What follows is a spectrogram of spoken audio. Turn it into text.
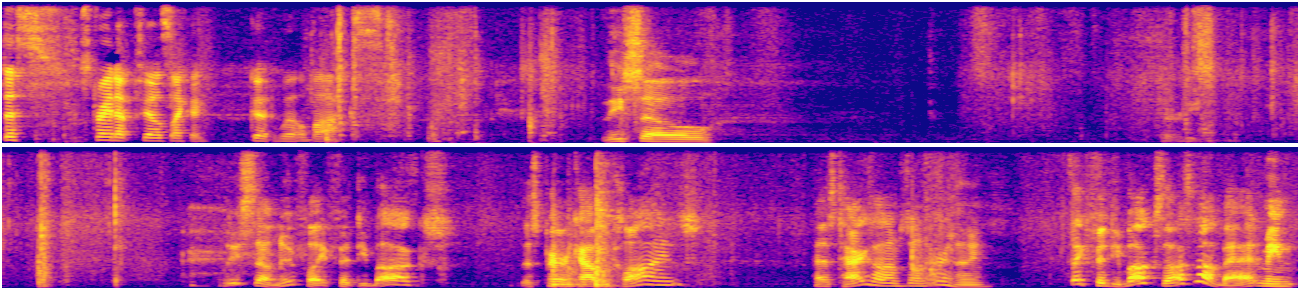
this straight up feels like a Goodwill box. These sell thirty. These sell new for like fifty bucks. This pair of Calvin Kleins has tags on them still and everything. It's like fifty bucks though. That's not bad. I mean,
